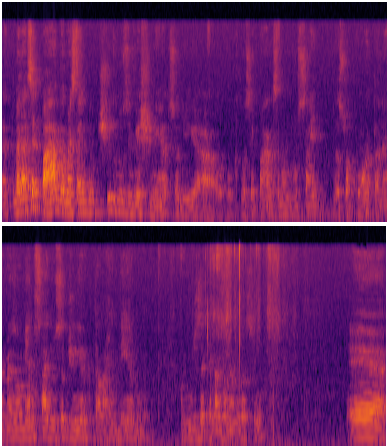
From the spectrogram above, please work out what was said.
na verdade você paga, mas está embutido nos investimentos ali, a, o que você paga, você não, não, sai da sua conta, né? mais ou menos sai do seu dinheiro que está lá rendendo, vamos dizer que é mais ou menos assim. É,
